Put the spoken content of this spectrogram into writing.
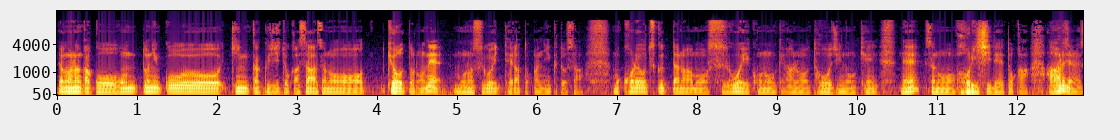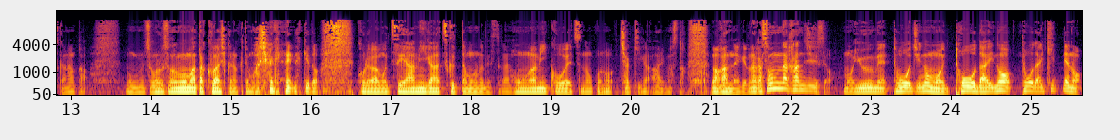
だからなんかこう、本当にこう、金閣寺とかさ、その、京都のね、ものすごい寺とかに行くとさ、もうこれを作ったのはもうすごいこの、あの、当時のけん、ね、その、堀市でとか、あるじゃないですか、なんか。もうそれ、それもまた詳しくなくて申し訳ないんだけど、これはもう世阿弥が作ったものですとか、本阿弥光悦のこの茶器がありますとか。わかんないけど、なんかそんな感じですよ。もう有名、当時のもう東大の、東大切手の、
